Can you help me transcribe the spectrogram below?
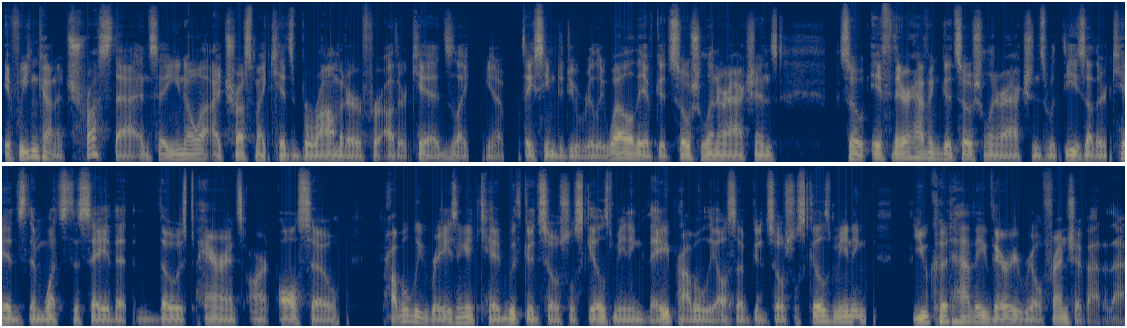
if we can kind of trust that and say, you know what, I trust my kid's barometer for other kids, like, you know, they seem to do really well, they have good social interactions. So if they're having good social interactions with these other kids, then what's to say that those parents aren't also probably raising a kid with good social skills, meaning they probably also have good social skills, meaning you could have a very real friendship out of that.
